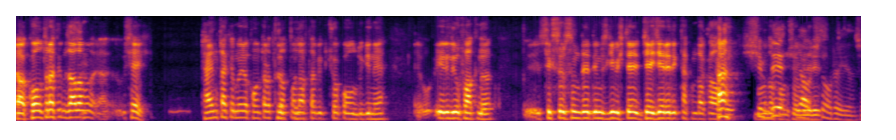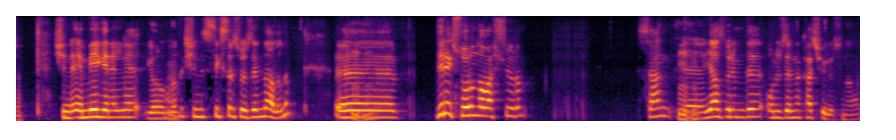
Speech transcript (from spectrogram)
Ya kontrat imzalama yani şey kendi takım öyle kontrat uzatmalar tabii ki çok oldu yine. E, irili ufaklı. Sixers'ın dediğimiz gibi işte J.J. Redick takımda kaldı. Heh, şimdi ya işte oraya geleceğim. Şimdi NBA geneline yorumladık. Şimdi Sixers özelinde alalım. Ee, Hı direkt sorunla başlıyorum. Sen Hı hı. e, yaz döneminde 10 üzerinden kaç veriyorsun abi?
